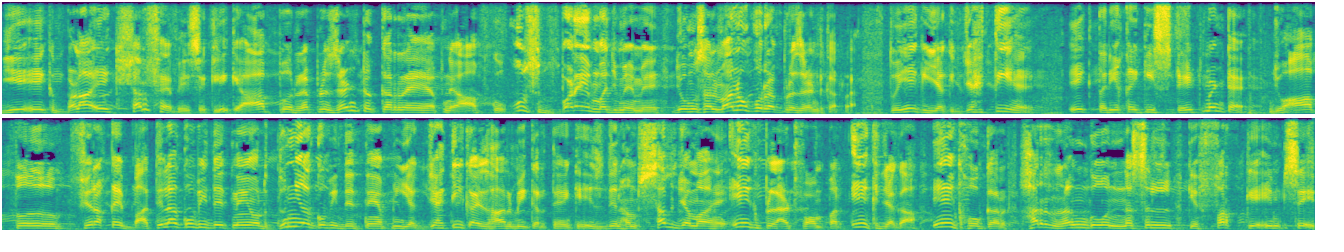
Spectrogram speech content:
یہ ایک بڑا ایک شرف ہے بیسکلی کہ آپ ریپرزینٹ کر رہے ہیں اپنے آپ کو اس بڑے مجمع میں جو مسلمانوں کو ریپرزینٹ کر رہا ہے۔ تو یہ ایک یکجہتی ہے۔ ایک طریقے کی سٹیٹمنٹ ہے جو آپ فرق باطلہ کو بھی دیتے ہیں اور دنیا کو بھی دیتے ہیں۔ اپنی یکجہتی کا اظہار بھی کرتے ہیں کہ اس دن ہم سب جمع ہیں ایک پلیٹ فارم پر ایک جگہ ایک ہو کر ہر رنگ و نسل کے فرق کے سے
